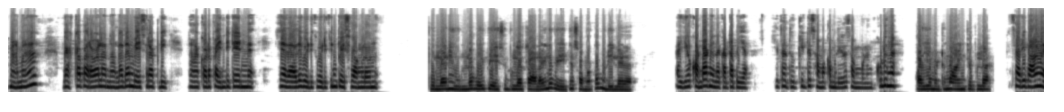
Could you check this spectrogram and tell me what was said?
மாமா உங்க அக்கா பரவாயில்ல நல்லா தான் பேசுற அப்படி நான் கூட பயந்துட்டே இருந்தேன். ஏதாவது வெடிக்கு வெடிக்குன்னு பேசுவாங்களோன்னு. புள்ள நீ உள்ள போய் பேசு புள்ள. காலையில வெயிட்ட சுமக்க முடியல. ஐயோ கொண்டாங்க இந்த கட்டப்பையா. இதை தூக்கிட்டு சமக்க முடியாத சம்பளம் கொடுங்க. பையன் மட்டுமா வாங்கிக்க புள்ள. சரி வாங்க.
